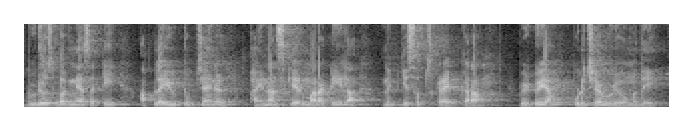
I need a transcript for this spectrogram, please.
व्हिडिओज बघण्यासाठी आपल्या यूट्यूब चॅनल फायनान्स केअर मराठीला नक्की सबस्क्राईब करा. भेटूया पुढच्या व्हिडिओमध्ये.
